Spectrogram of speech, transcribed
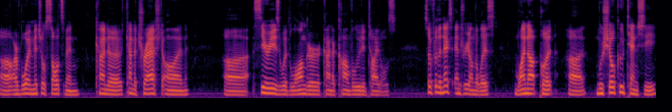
uh, our boy Mitchell Saltzman kind of kind of trashed on uh, series with longer, kind of convoluted titles. So for the next entry on the list, why not put uh, Mushoku Tensei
